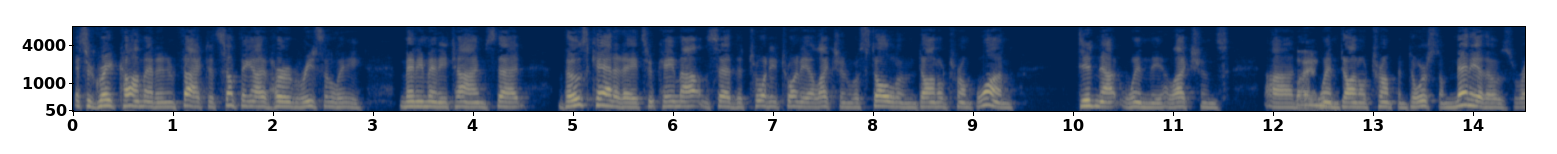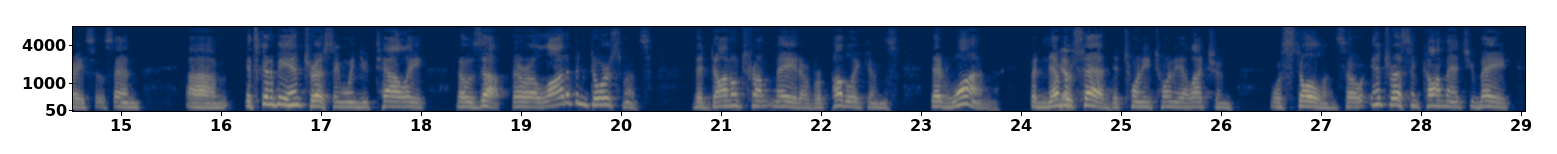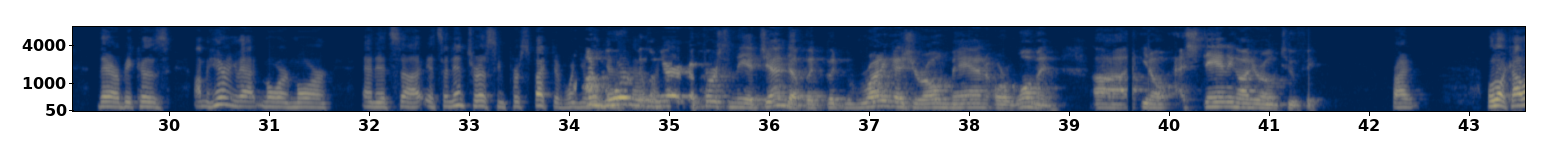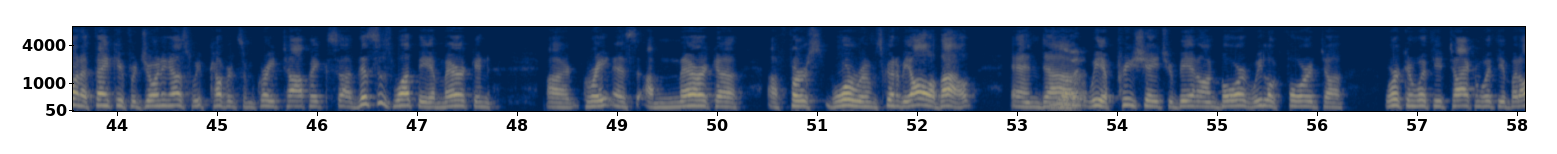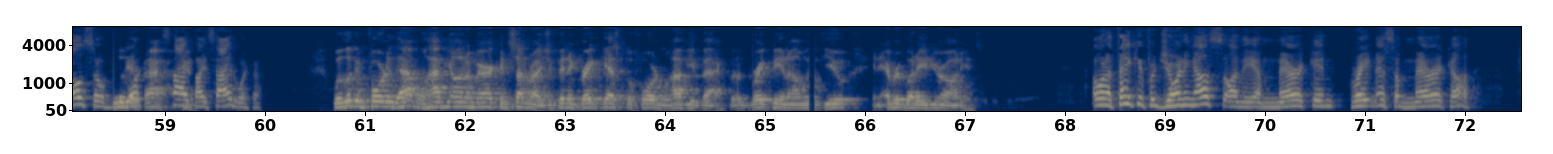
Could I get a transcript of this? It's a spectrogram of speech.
It's a great comment, and in fact, it's something I've heard recently many, many times that those candidates who came out and said the 2020 election was stolen and Donald Trump won did not win the elections uh, when Donald Trump endorsed them, many of those races. And um, it's going to be interesting when you tally those up. There are a lot of endorsements that Donald Trump made of Republicans that won, but never yep. said the 2020 election was stolen. So interesting comments you made there because I'm hearing that more and more and it's uh, it's an interesting perspective when you're on board with America first in the agenda, but but running as your own man or woman, uh, you know, standing on your own two feet. Right. Well, look, I want to thank you for joining us. We've covered some great topics. Uh, this is what the American uh, Greatness America uh, First War Room is going to be all about, and uh, we appreciate you being on board. We look forward to working with you, talking with you, but also working side by side with you. We're looking forward to that. We'll have you on American Sunrise. You've been a great guest before, and we'll have you back. But great being on with you and everybody in your audience. I want to thank you for joining us on the American Greatness America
